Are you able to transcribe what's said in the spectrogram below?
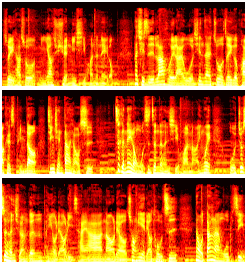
所以他说你要选你喜欢的内容。那其实拉回来，我现在做这个 Podcast 频道《金钱大小事》。”这个内容我是真的很喜欢啦，因为我就是很喜欢跟朋友聊理财啊，然后聊创业、聊投资。那我当然我自己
